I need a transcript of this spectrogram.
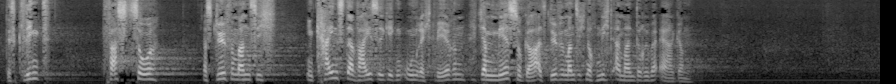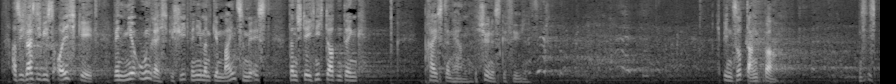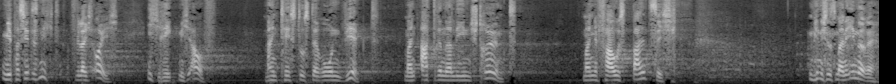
Das klingt fast so, als dürfe man sich in keinster Weise gegen Unrecht wehren, ja mehr sogar, als dürfe man sich noch nicht einmal darüber ärgern. Also ich weiß nicht, wie es euch geht. Wenn mir Unrecht geschieht, wenn jemand gemein zu mir ist, dann stehe ich nicht dort und denke, preis den Herrn, schönes Gefühl. Ich bin so dankbar. Mir passiert es nicht, vielleicht euch. Ich reg mich auf. Mein Testosteron wirkt mein Adrenalin strömt, meine Faust ballt sich, mindestens meine innere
